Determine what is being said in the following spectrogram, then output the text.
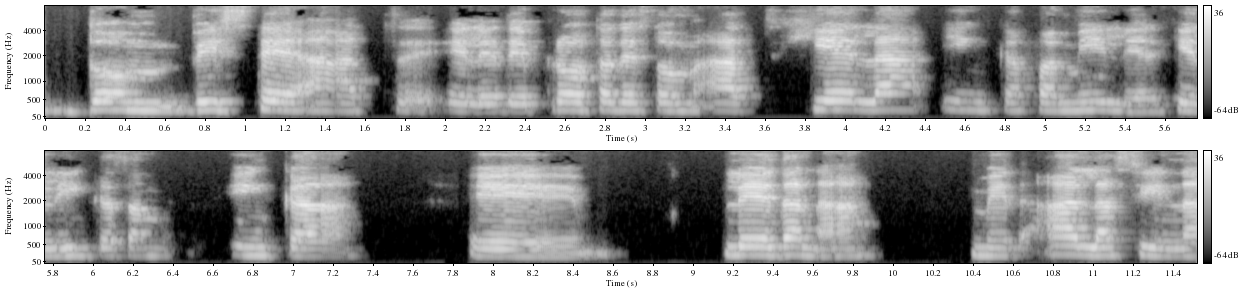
De visste att, eller det pratades om att hela inka-familjer, hela inka, inka eh, ledarna med alla sina,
